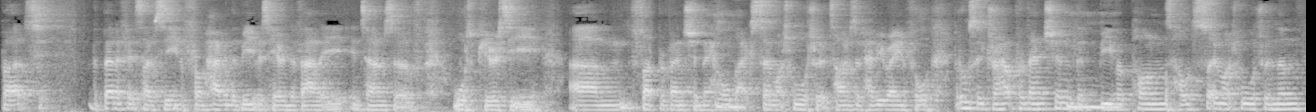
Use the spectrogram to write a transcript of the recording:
but the benefits I've seen from having the beavers here in the valley in terms of water purity, um, flood prevention, they Mm-hmm. hold back so much water at times of heavy rainfall, but also drought prevention. The Mm-hmm. beaver ponds hold so much water in them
